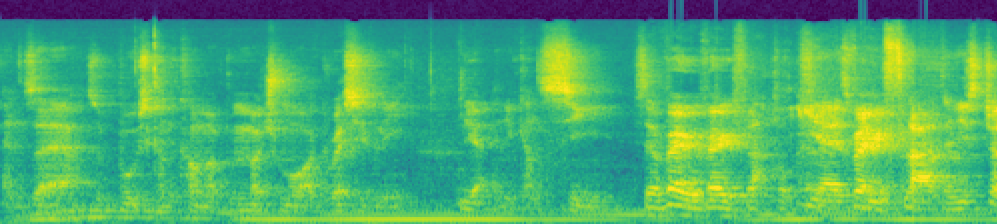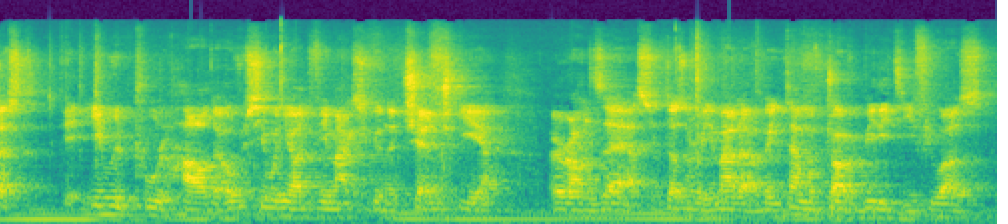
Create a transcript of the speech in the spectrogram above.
and there, the boost can come up much more aggressively Yeah. and you can see. So very, very flat top. Yeah, it's very flat and it's just, it, it will pull harder. Obviously, when you're at VMAX, you're going to change gear around there, so it doesn't really matter. But in terms of drivability, if you was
